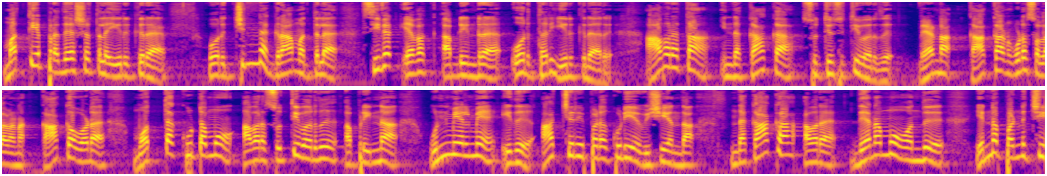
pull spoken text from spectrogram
மத்திய பிரதேசத்துல இருக்கிற ஒரு சின்ன கிராமத்துல சிவக் எவக் அப்படின்ற ஒருத்தர் இருக்கிறாரு. அவரை தான் இந்த காக்கா சுத்தி சுத்தி வருது. வேண்டாம் காக்கான்னு கூட சொல்ல வேணாம். காக்காவோட மொத்த கூட்டமும் அவரை சுற்றி வருது அப்படின்னா உண்மையிலுமே இது ஆச்சரியப்படக்கூடிய விஷயந்தான் இந்த காக்கா அவரை தினமும் வந்து என்ன பண்ணுச்சு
